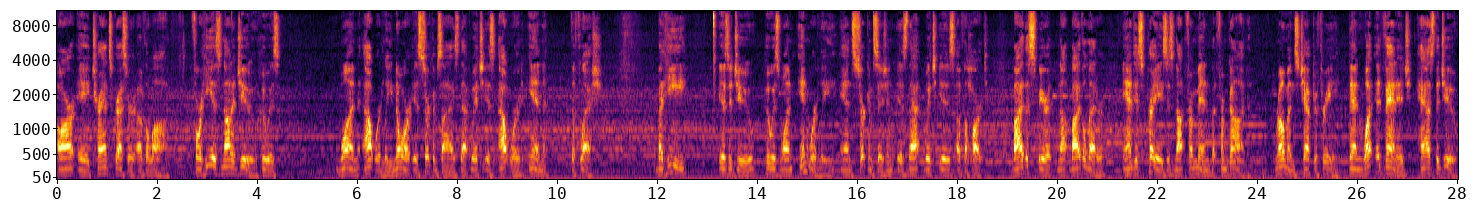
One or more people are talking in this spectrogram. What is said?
are a transgressor of the law? For he is not a Jew who is one outwardly, nor is circumcised that which is outward in the flesh. But he is a Jew who is one inwardly, and circumcision is that which is of the heart, by the Spirit, not by the letter, and his praise is not from men, but from God. Romans chapter 3. Then what advantage has the Jew,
